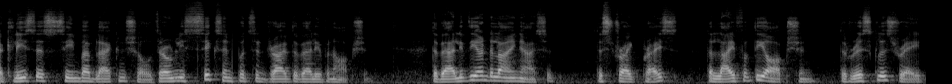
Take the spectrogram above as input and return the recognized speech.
at least as seen by Black and Scholes, there are only six inputs that drive the value of an option the value of the underlying asset, the strike price, the life of the option, the riskless rate,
